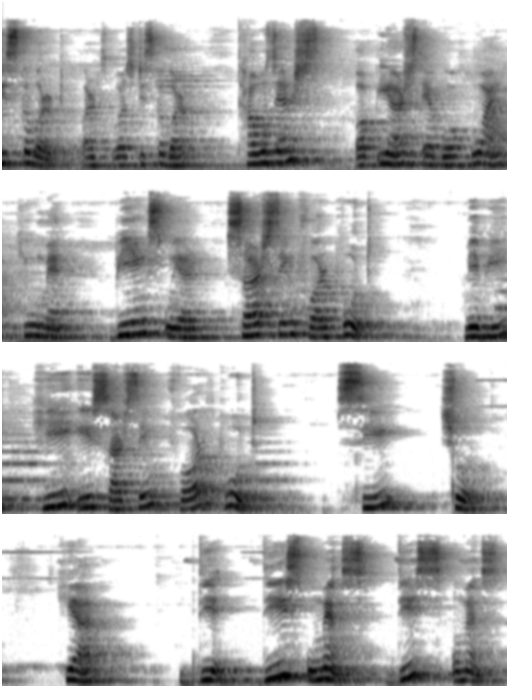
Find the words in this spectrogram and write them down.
discovered was discovered thousands of years ago while human beings were searching for food. Maybe he is searching for food. See shore. Here the, these women's, these women's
